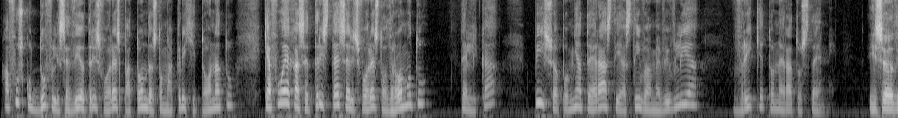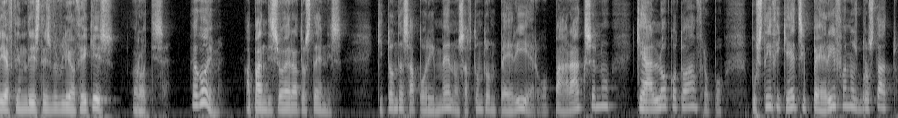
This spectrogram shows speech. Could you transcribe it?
Αφού σκουντούφλησε δύο-τρεις φορές πατώντας το μακρύ χιτόνα του και αφού έχασε τρεις-τέσσερις φορές το δρόμο του, τελικά πίσω από μια τεράστια στίβα με βιβλία βρήκε τον Ερατοσθένη. «Είσαι ο διευθυντής της βιβλιοθήκης» ρώτησε. «Εγώ είμαι», απάντησε ο Ερατοσθένης, κοιτώντας απορριμμένος αυτόν τον περίεργο, παράξενο και αλόκοτο άνθρωπο που στήθηκε έτσι περήφανος μπροστά του.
